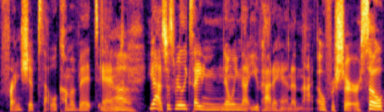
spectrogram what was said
friendships that will come of it. And yeah, it's just really exciting knowing that you've had a hand in that. Oh, for sure. So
